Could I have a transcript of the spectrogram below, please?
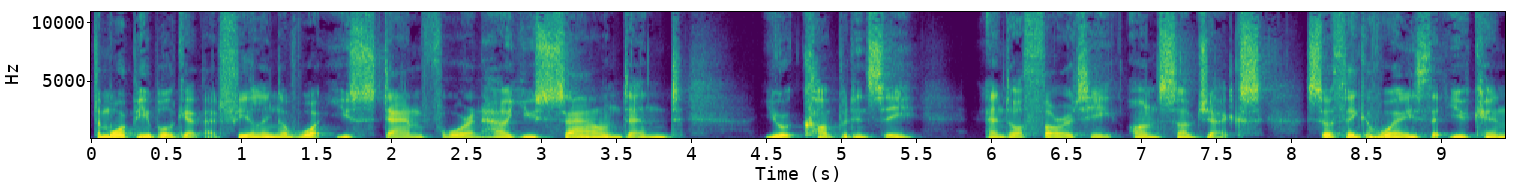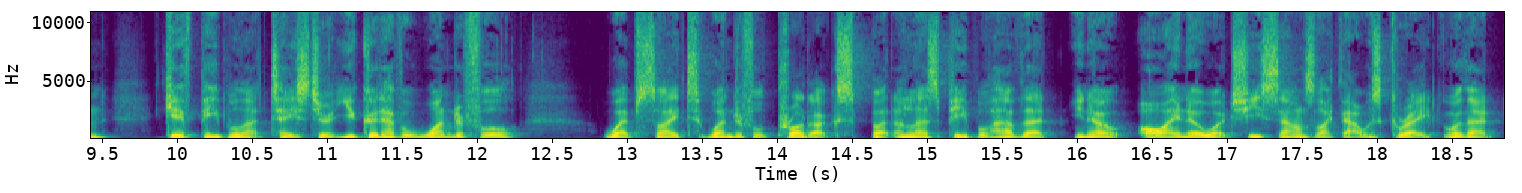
the more people get that feeling of what you stand for and how you sound and your competency and authority on subjects. So think of ways that you can give people that taster. You could have a wonderful website, wonderful products, but unless people have that, you know, oh, I know what she sounds like, that was great, or that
